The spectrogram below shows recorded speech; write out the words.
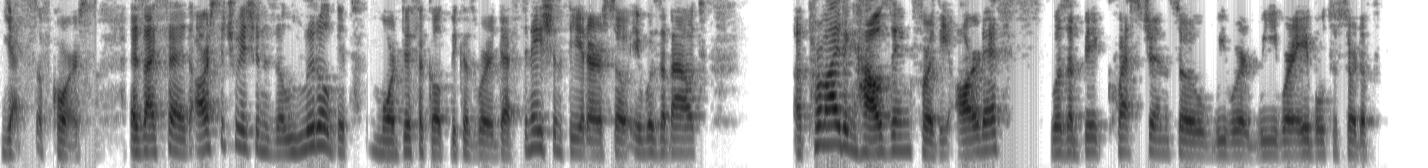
Yes, of course as I said, our situation is a little bit more difficult because we're a destination theater. So it was about Uh, providing housing for the artists was a big question. So we were we were able to sort of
